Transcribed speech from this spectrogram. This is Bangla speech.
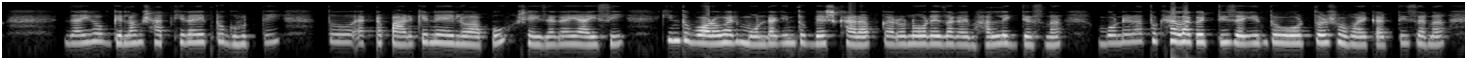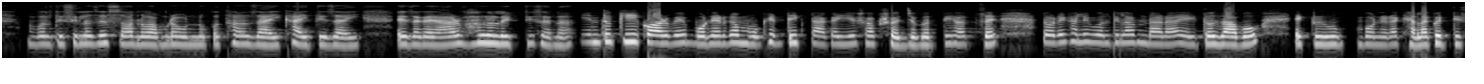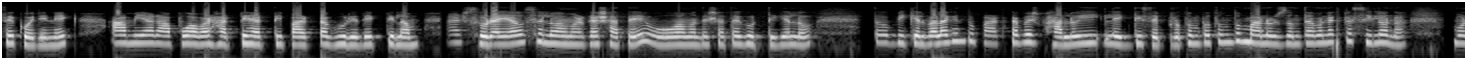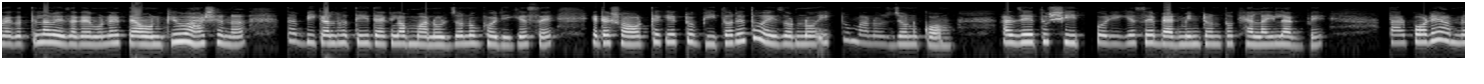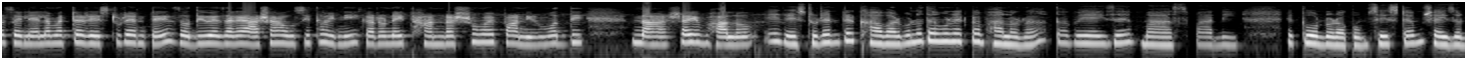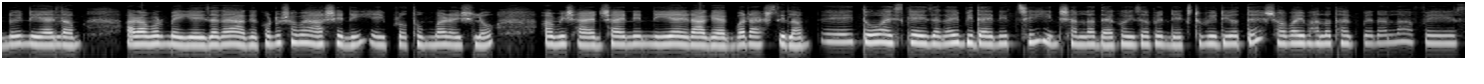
যাই হোক, গেলাম সাতক্ষীরায় একটু ঘুরতেই তো একটা পার্কে নিয়ে এলো আপু, সেই জায়গায় আইসি। কিন্তু বড় ভাইয়ের মনটা কিন্তু বেশ খারাপ, কারণ ওর এ জায়গায় ভালো লাগতেস না। বোনেরা তো খেলা করতেছে, কিন্তু ওর তো সময় কাটতেছে না। বলতেছিল যে, চলো আমরা অন্য কোথাও যাই, খাইতে যাই। এ জায়গায় আর ভালো লাগতেছে না। কিন্তু কি করবে? বোনের গা মুখের দিক তাকাইয়ে সব সহ্য করতে হচ্ছে। তোরে খালি বলতিলাম, দাঁড়া, এই তো যাব। একটু বোনেরা খেলা করতেছে করিনেক আমি আর আপু আবার হাঁটতে হাঁটতে পার্কটা ঘুরে দেখতিলাম। আর সুরাইয়াও ছিল আমার সাথে, ও আমাদের সাথে ঘুরতে গেল। তো বিকেলবেলা কিন্তু পার্কটা বেশ ভালোই লেগদিছে প্রথম প্রথম তো মানুষজন তেমন একটা ছিল না। মনে করছিলাম এই জায়গায় মনে হয় তেমন কেউ আসে না। তা বিকাল হতেই দেখলাম মানুষজনও ভরে গেছে। এটা শহর থেকে একটু ভিতরে তো, এই জন্য একটু মানুষজন কম। আর যেহেতু শীত পড়ে গেছে, ব্যাডমিন্টন তো খেলাই লাগবে। তারপরে আমরা চলে এলাম একটা রেস্টুরেন্টে যদিও এ জায়গায় আসা উচিত হয়নি, কারণ এই ঠান্ডার সময় পানির মধ্যে না আসাই ভালো। এই রেস্টুরেন্টের খাবারগুলো তেমন একটা ভালো না, তবে এই যে মাছ, পানি একটু অন্যরকম সিস্টেম সেই জন্যই নিয়ে এলাম। আর আমার মেয়ে এই জায়গায় আগে কোনো সময় আসেনি, এই প্রথমবার আসলো আমি সায়ন সায়নের নিয়ে এর আগে একবার আসছিলাম। তো এই তো আজকে এই জায়গায় বিদায় নিচ্ছি। ইনশাল্লাহ দেখা হয়ে যাবে নেক্সট ভিডিওতে সবাই ভালো থাকবেন। আল্লাহ হাফেজ।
